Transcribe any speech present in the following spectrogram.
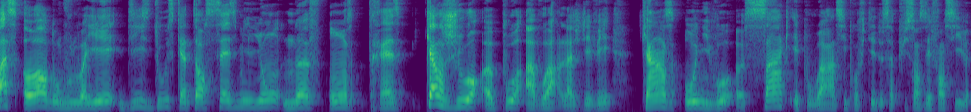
passe hors. Donc vous le voyez, 10, 12, 14, 16 millions, 9, 11, 13, 15 jours pour avoir l'HDV 15 au niveau 5 euh, et pouvoir ainsi profiter de sa puissance défensive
